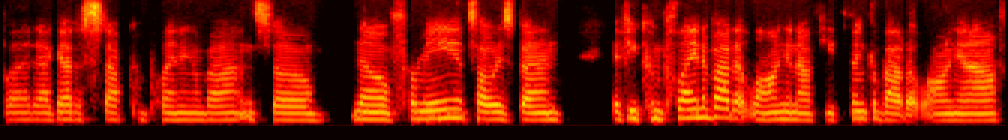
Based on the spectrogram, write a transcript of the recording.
but I got to stop complaining about it. And so, no, for me, it's always been if you complain about it long enough, you think about it long enough,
